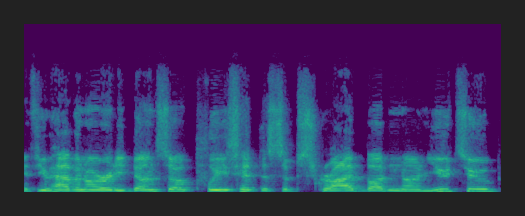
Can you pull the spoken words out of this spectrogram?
if you haven't already done so, please hit the subscribe button on YouTube.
